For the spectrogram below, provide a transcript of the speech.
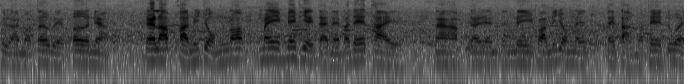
คือ iMotor Vapor เนี่ยได้รับความนิยมนอกไม่ไม่เพียงแต่ในประเทศไทยนะครับยังมีความนิยมในในต่างประเทศด้วย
